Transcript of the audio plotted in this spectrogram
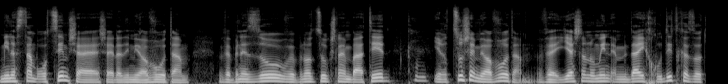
מן הסתם רוצים שה, שהילדים יאהבו אותם, ובני זוג ובנות זוג שלהם בעתיד, כן. ירצו שהם יאהבו אותם. ויש לנו מין עמדה ייחודית כזאת,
